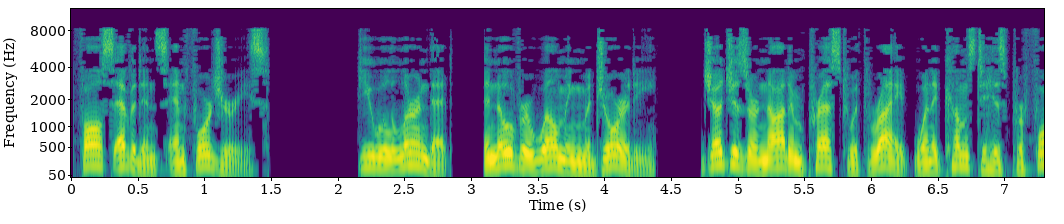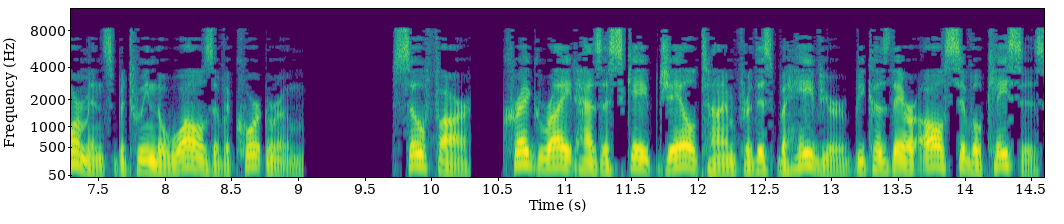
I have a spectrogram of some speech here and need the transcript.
false evidence, and forgeries. You will learn that, an overwhelming majority, judges are not impressed with Wright when it comes to his performance between the walls of a courtroom. So far, Craig Wright has escaped jail time for this behavior because they are all civil cases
